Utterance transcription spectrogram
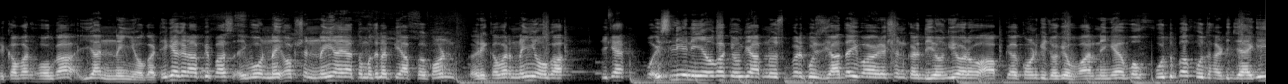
रिकवर होगा या नहीं होगा। ठीक है, अगर आपके पास वो नई ऑप्शन नहीं आया तो मतलब कि आपका अकाउंट रिकवर नहीं होगा। ठीक है, वो इसलिए नहीं होगा क्योंकि आपने उस पर कुछ ज़्यादा ही वायोलेशन कर दी होंगी और आपके अकाउंट की जो कि वार्निंग है, वो खुद ब खुद हट जाएगी।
